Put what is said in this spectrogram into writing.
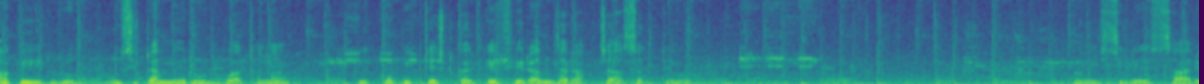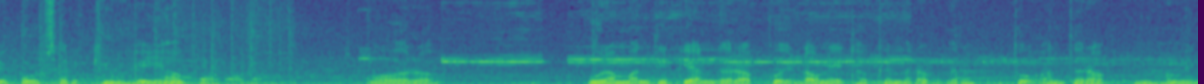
अभी उसी टाइम में रूल हुआ था ना कि कोविड टेस्ट करके फिर अंदर आप जा सकते हो। और इसलिए सारे बहुत सारे क्यू है यहाँ पे। और पूरा मंदिर के अंदर आपको अलाउ नहीं था कैमरा वगैरह तो अंदर आप हमें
